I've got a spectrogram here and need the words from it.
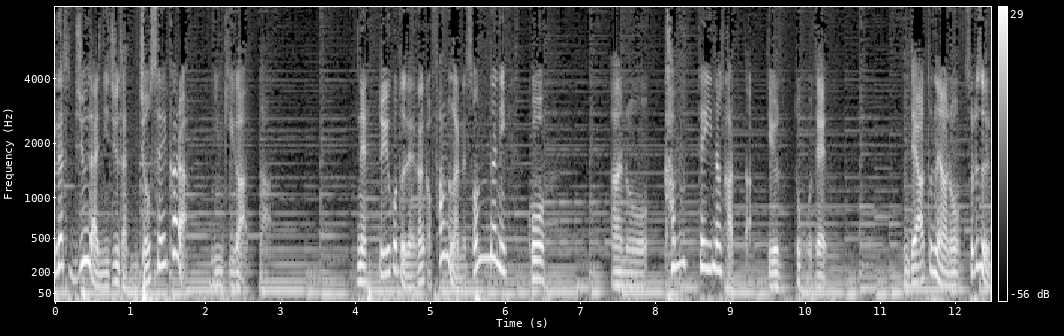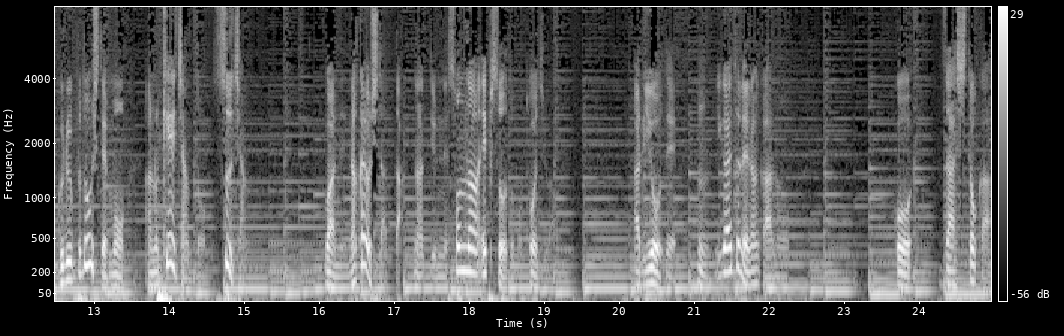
意外と10代、20代の女性から人気があった。ね、ということで、なんかファンがね、そんなに、こう、あの、被っていなかったっていうとこで、で、あとね、あの、それぞれグループ同士でも、あの、ケイちゃんとスーちゃんはね、仲良しだったなんていうね、そんなエピソードも当時はあるようで、うん、意外とね、なんかあの、こう、雑誌とか、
